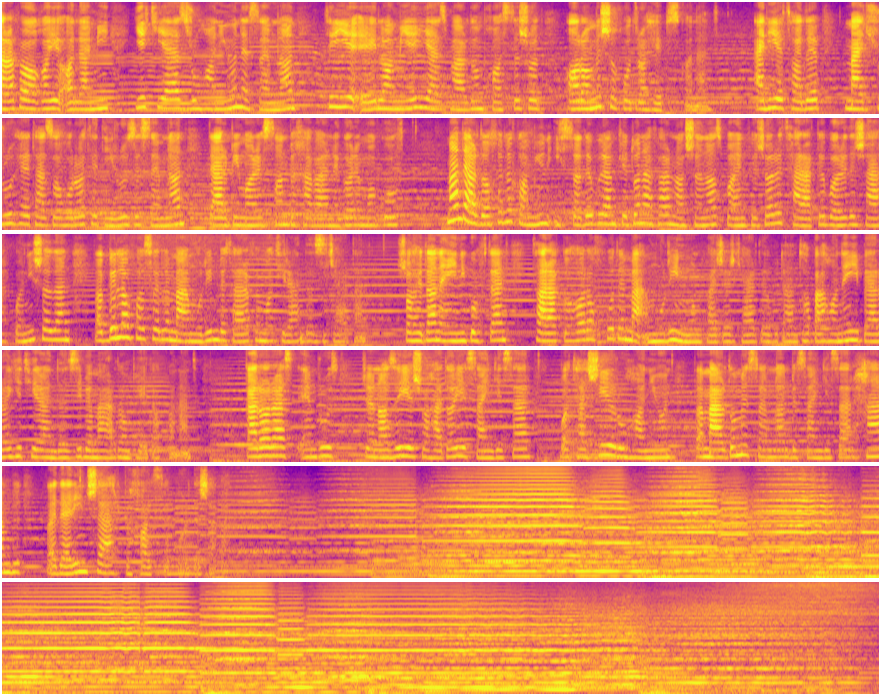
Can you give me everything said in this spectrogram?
طرف آقای عالمی یکی از روحانیون سمنان طی اعلامیه ای از مردم خواسته شد آرامش خود را حفظ کنند. علی طالب مجروح تظاهرات دیروز سمنان در بیمارستان به خبرنگار ما گفت من در داخل کامیون ایستاده بودم که دو نفر ناشناس با انفجار ترقه وارد شهربانی شدند و بلافاصله مأمورین به طرف ما تیراندازی کردند شاهدان عینی گفتند ترقه ها را خود مأمورین منفجر کرده بودند تا بهانه‌ای برای تیراندازی به مردم پیدا کنند قرار است امروز جنازه شهدای سنگسر با تشییع روحانیون و مردم سمنان به سنگسر حمل و در این شهر به خاک سپرده شود.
